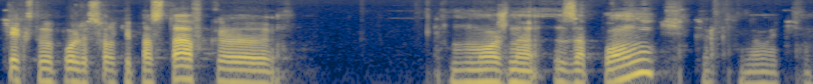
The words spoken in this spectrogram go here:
Текстовое поле сроки поставка можно заполнить. Так, давайте.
